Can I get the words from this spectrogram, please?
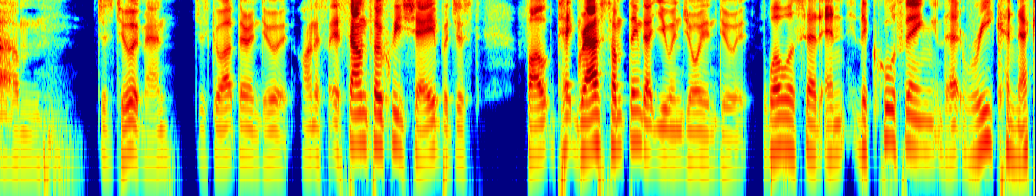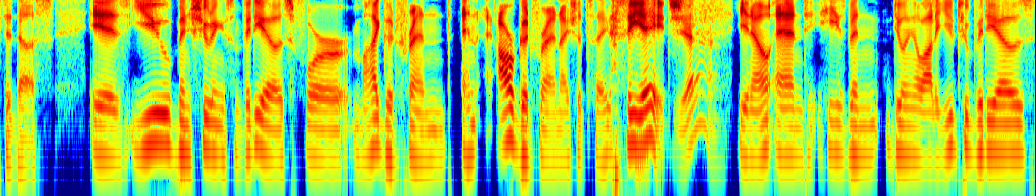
um, just do it, man. Just go out there and do it. Honestly, it sounds so cliche, but just follow, take, grasp something that you enjoy and do it. Well was said. And the cool thing that reconnected us is you've been shooting some videos for my good friend and our good friend, I should say, CH. Yeah, You know, and he's been doing a lot of YouTube videos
